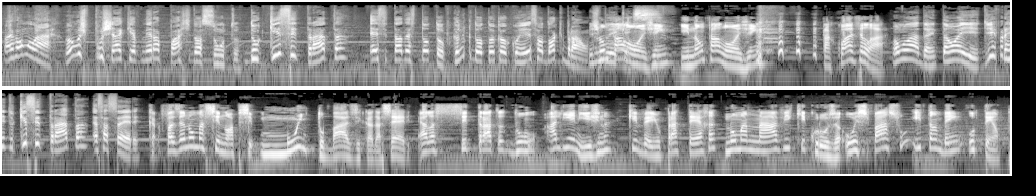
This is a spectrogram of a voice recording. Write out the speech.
Mas vamos lá. Vamos puxar aqui a primeira parte do assunto. Do que se trata esse tal desse doutor? Porque o único doutor que eu conheço é o Doc Brown. Não tá longe, hein? E não tá longe, hein? Tá quase lá. Vamos lá, Dan. Então aí, diz pra gente do que se trata essa série. Fazendo uma sinopse muito básica da série, ela se trata de um alienígena que veio pra Terra numa nave que cruza o espaço e também o tempo.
